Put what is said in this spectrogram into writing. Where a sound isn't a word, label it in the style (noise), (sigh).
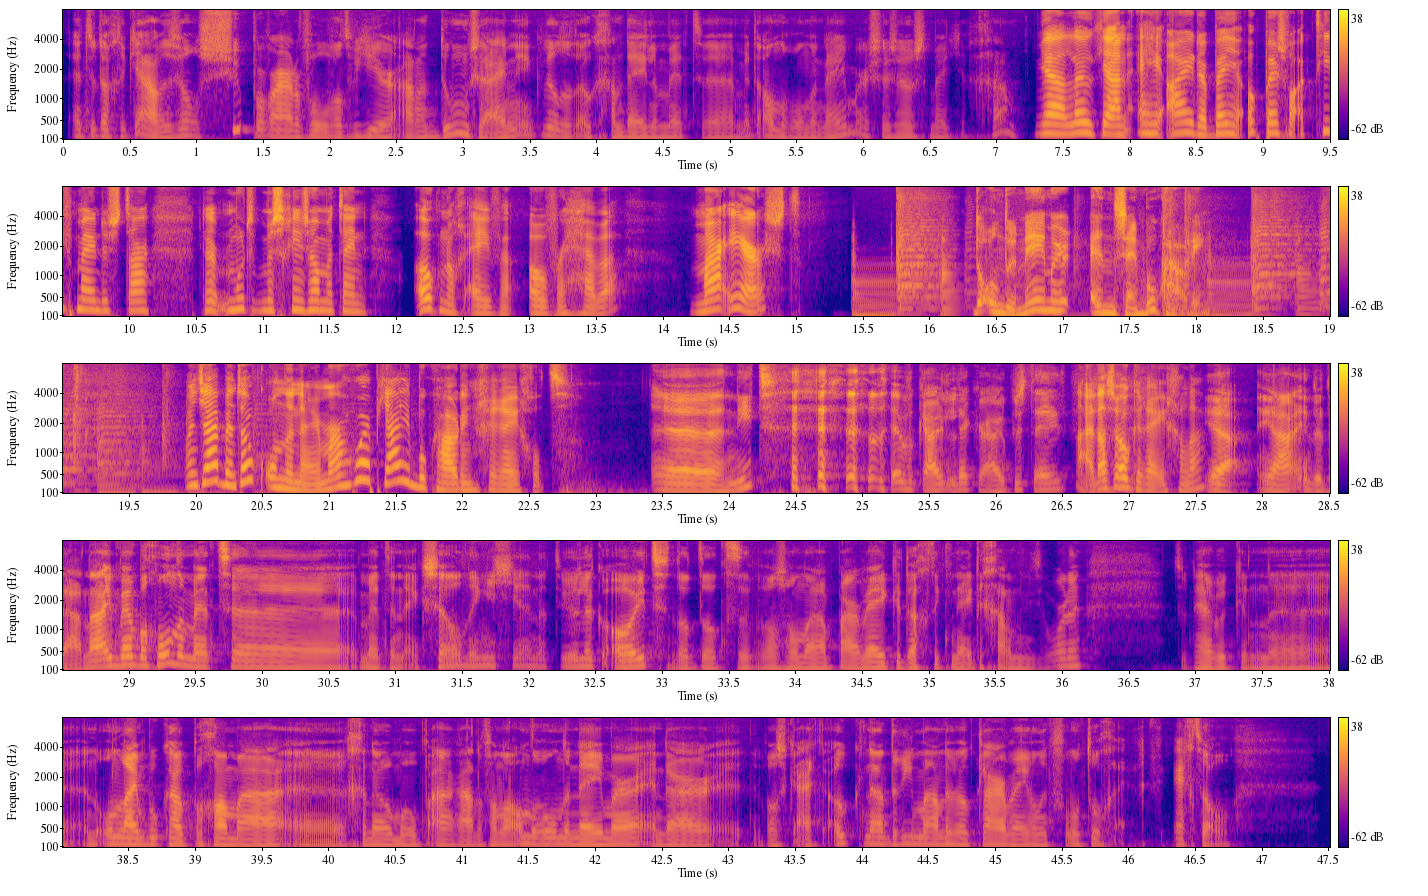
En toen dacht ik, ja, dat is wel super waardevol wat we hier aan het doen zijn. Ik wil dat ook gaan delen met, uh, met andere ondernemers. En zo is het een beetje gegaan. Ja, leuk. Ja, en AI, daar ben je ook best wel actief mee. Dus daar, daar moeten we misschien zo meteen ook nog even over hebben. Maar eerst. De ondernemer en zijn boekhouding. Want jij bent ook ondernemer. Hoe heb jij je boekhouding geregeld? Uh, niet. (laughs) dat heb ik uit, lekker uitbesteed. Nou, dat is ook regelen. Ja, ja, inderdaad. Nou, ik ben begonnen met, uh, met een Excel-dingetje natuurlijk ooit. Dat, dat was al na een paar weken, dacht ik, nee, dat gaat hem niet worden. Toen heb ik een, uh, een online boekhoudprogramma genomen op aanraden van een andere ondernemer. En daar was ik eigenlijk ook na drie maanden wel klaar mee, want ik vond het toch echt wel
